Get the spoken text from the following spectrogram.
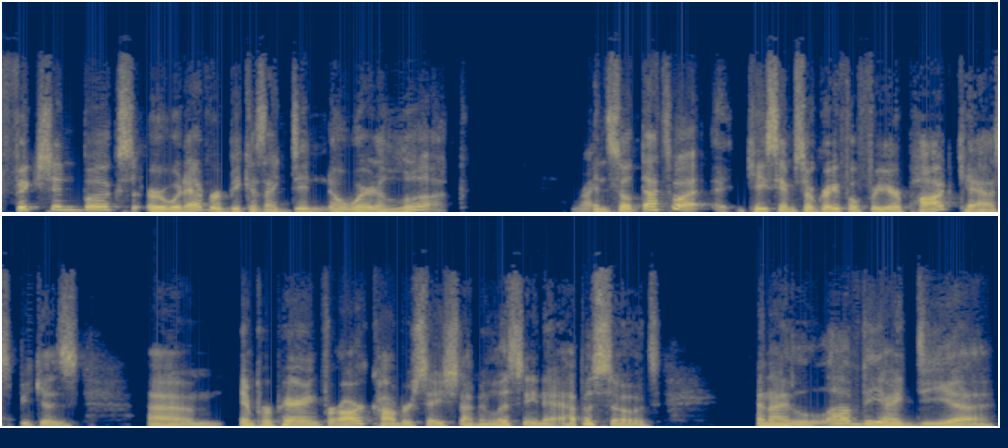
fiction books or whatever because I didn't know where to look. Right. And so that's what, Casey, I'm so grateful for your podcast because um, in preparing for our conversation, I've been listening to episodes and I love the idea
